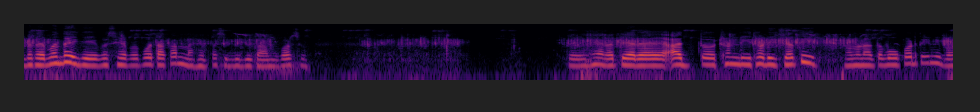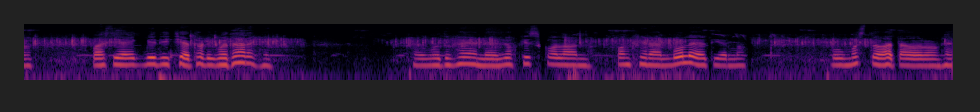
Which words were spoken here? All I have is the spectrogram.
બધા બંધાઈ જાય, પછી આપણે પોતા કરી નાખીએ, પછી બીજું કામ કરશું. તો હે અત્યારે આજ તો ઠંડી થોડીક હતી, હમણાં તો બહુ પડતી નહીં પણ પાછી એક બે દી થયા થોડીક વધારે છે. એવું બધું હે ને જો ખિસકોલા પંખીડા બોલે અત્યારમાં. બહુ મસ્ત વાતાવરણ છે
